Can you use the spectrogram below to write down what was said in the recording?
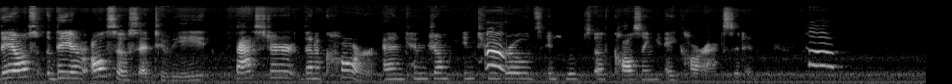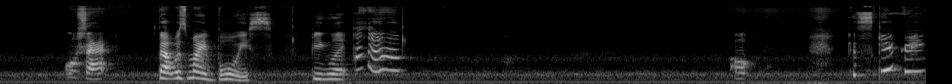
they also they are also said to be faster than a car and can jump into roads in hopes of causing a car accident. What was that? That was my voice being like, ah, Oh, it's scary.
